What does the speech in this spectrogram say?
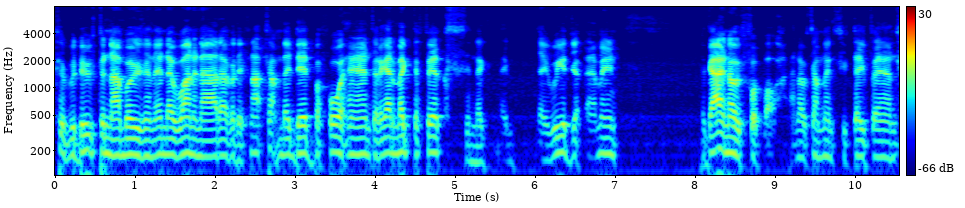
to reduce the numbers, and then they're running out of it. It's not something they did beforehand, so they got to make the fix, and they they, they readjust. I mean, the guy knows football. I know some NC State fans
